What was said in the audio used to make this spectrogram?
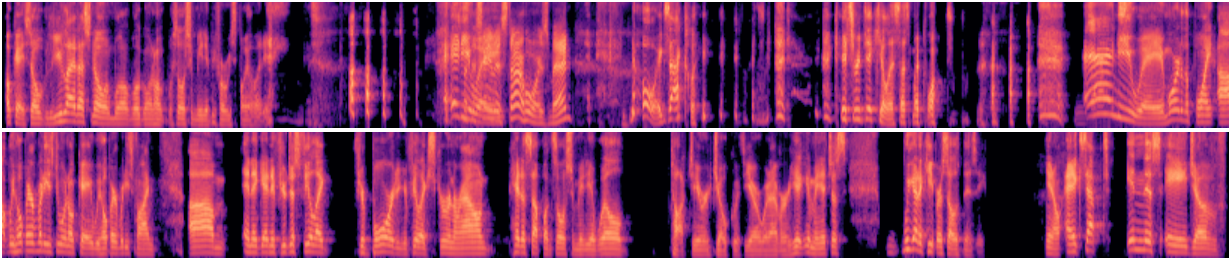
Okay so you let us know and we'll we'll go on social media before we spoil anything the same anyway as Star Wars, man. No, exactly. it's ridiculous. That's my point. anyway, more to the point. Uh, we hope everybody's doing okay. We hope everybody's fine. Um, and again, if you're just feel like if you're bored and you feel like screwing around, hit us up on social media. We'll talk to you or joke with you or whatever. I mean, it just we got to keep ourselves busy, you know. And except in this age of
